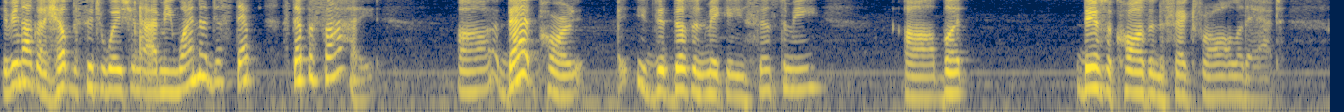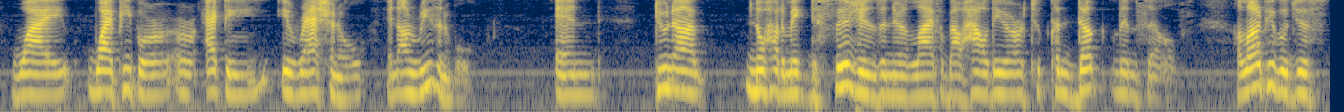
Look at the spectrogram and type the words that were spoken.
if you're not gonna help the situation, I mean, why not just step step aside? Uh, that part it doesn't make any sense to me. Uh, but there's a cause and effect for all of that. Why why people are, are acting irrational and unreasonable, and do not know how to make decisions in their life about how they are to conduct themselves. A lot of people just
